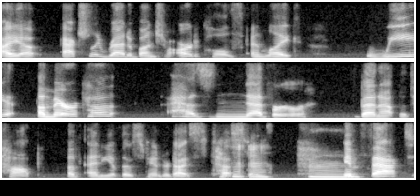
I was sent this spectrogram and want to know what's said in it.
I uh, actually read a bunch of articles and like we America has never been at the top of any of those standardized testing. Mm. In fact,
